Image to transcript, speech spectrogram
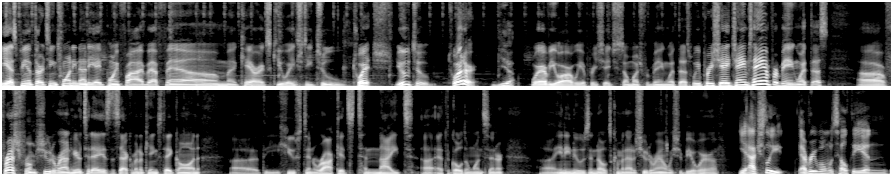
ESPN 1320, 98.5 FM, KRXQ HD2, Twitch, YouTube, Twitter. Yeah. Wherever you are, we appreciate you so much for being with us. We appreciate James Ham for being with us. Uh, fresh from shoot around here today is the Sacramento Kings take on uh, the Houston Rockets tonight uh, at the Golden One Center. Uh, any news and notes coming out of shoot around we should be aware of? Yeah, actually, everyone was healthy and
